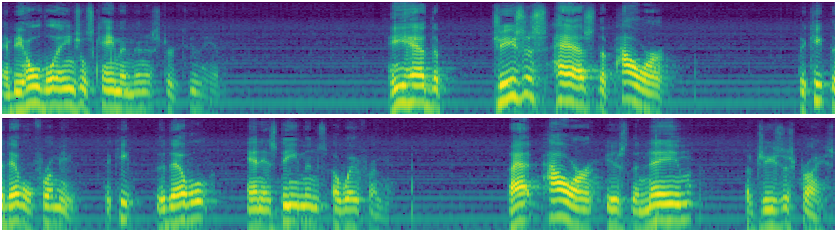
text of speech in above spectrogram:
and behold, the angels came and ministered to him. He had the Jesus has the power to keep the devil from you, to keep the devil and his demons away from you. That power is the name of Jesus Christ.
